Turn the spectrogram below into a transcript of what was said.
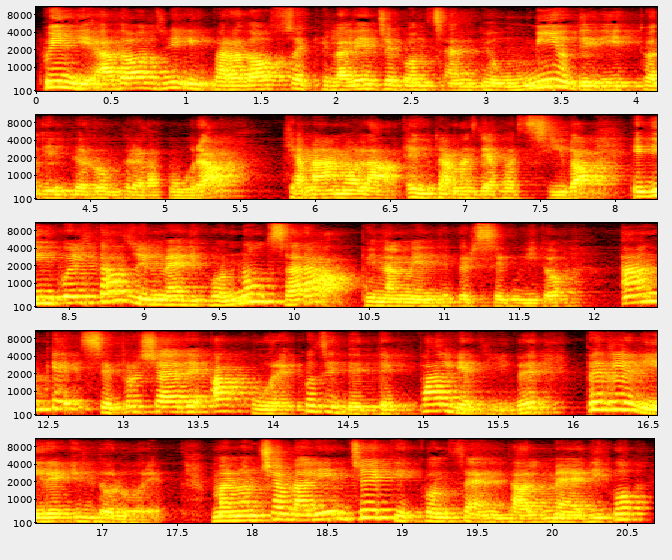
Quindi ad oggi il paradosso è che la legge consente un mio diritto ad interrompere la cura, chiamiamola eutanasia passiva, ed in quel caso il medico non sarà penalmente perseguito, anche se procede a cure cosiddette palliative per lenire il dolore. Ma non c'è una legge che consenta al medico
